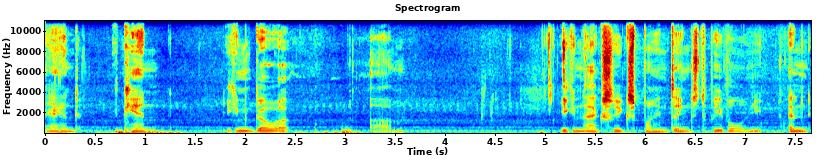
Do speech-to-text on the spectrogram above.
And you can you can go up you can actually explain things to people and you, and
